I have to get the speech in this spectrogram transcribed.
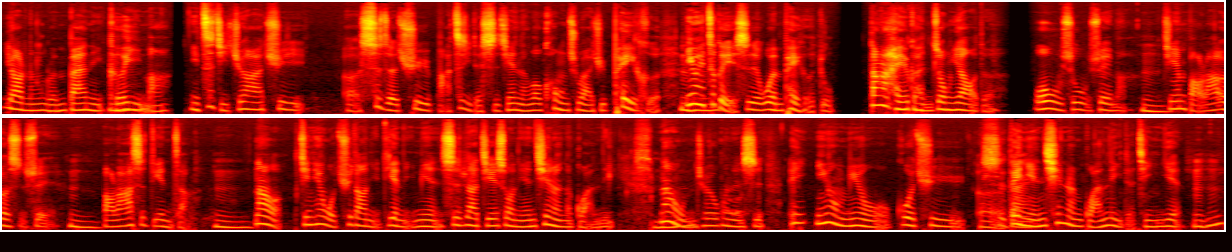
要能轮班，你可以吗？你自己就要去呃试着去把自己的时间能够空出来去配合，因为这个也是问配合度。当然还有一个很重要的，我五十五岁嘛，嗯今天宝拉二十岁，嗯宝拉是店长。嗯，那今天我去到你店里面，是不是要接受年轻人的管理？那我们就会问的是，诶，你有没有过去呃被年轻人管理的经验？嗯哼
